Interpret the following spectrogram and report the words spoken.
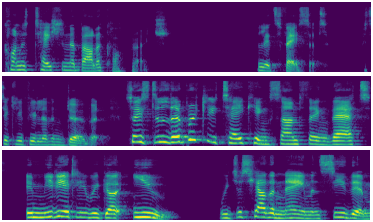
connotation about a cockroach. Let's face it, particularly if you live in Durban. So he's deliberately taking something that immediately we go, ew. We just hear the name and see them,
